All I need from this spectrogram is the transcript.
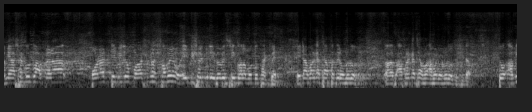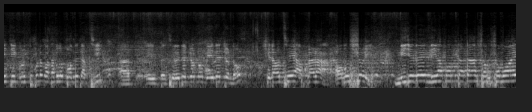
আমি আশা করব আপনারা পড়ার টেবিলেও পড়াশোনার সময়ও এই বিষয়গুলো এইভাবে শৃঙ্খলাবদ্ধ থাকবেন। এটা আমার কাছে আপনাদের অনুরোধ। আপনার কাছে আমার অনুরোধ সেটা। তো আমি যে গুরুত্বপূর্ণ কথাগুলো বলতে চাচ্ছি এই ছেলেদের জন্য, মেয়েদের জন্য, সেটা হচ্ছে আপনারা অবশ্যই নিজেদের নিরাপত্তাটা সবসময়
